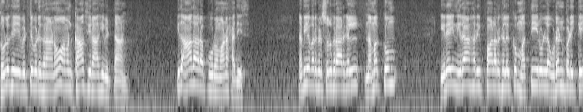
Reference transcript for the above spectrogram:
தொழுகையை விட்டு விடுகிறானோ அவன் காஃபிராகி விட்டான். இது ஆதாரபூர்வமான ஹதீஸ். நபி அவர்கள் சொல்கிறார்கள் நமக்கும் இறை நிராகரிப்பாளர்களுக்கும் மத்தியில் உள்ள உடன்படிக்கை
